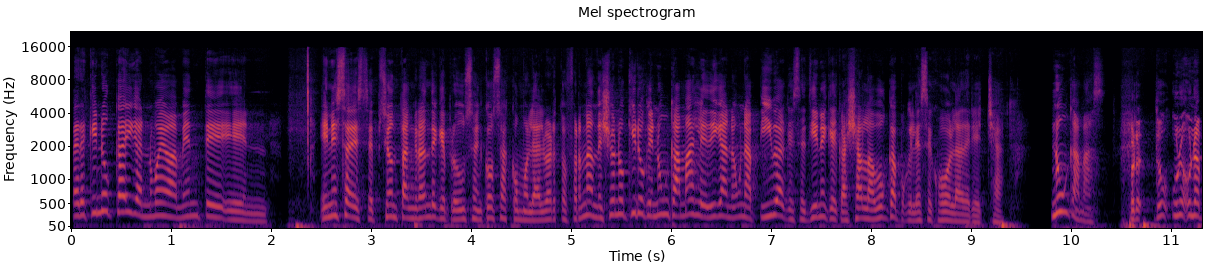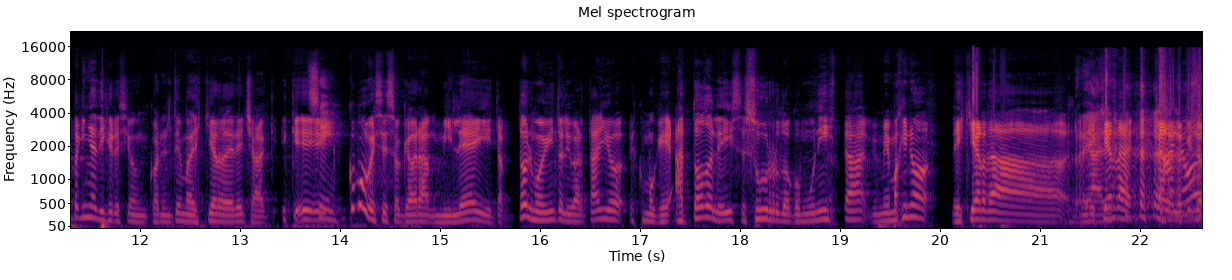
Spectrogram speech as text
para que no caigan nuevamente en, en esa decepción tan grande que producen cosas como la Alberto Fernández. Yo no quiero que nunca más le digan a una piba que se tiene que callar la boca porque le hace juego a la derecha. Nunca más. Pero, tú, una, una pequeña digresión con el tema de izquierda-derecha. Sí. ¿Cómo ves eso que ahora Milei y todo el movimiento libertario es como que a todo le dice zurdo, comunista? Me imagino la izquierda... La Real. izquierda claro, Ah, lo, que,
